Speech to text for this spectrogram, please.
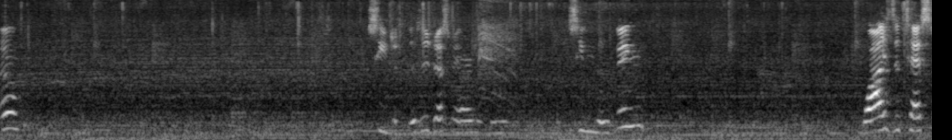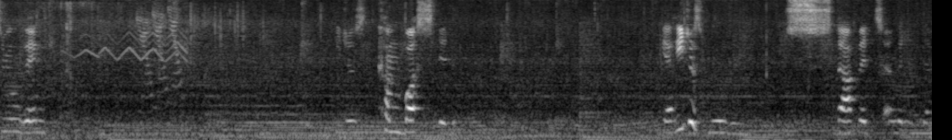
Hell? Is he just, is it just me or is he moving? Why is the test moving? He just combusted. Yeah, he just moved moving. Stop it, I'm gonna die.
